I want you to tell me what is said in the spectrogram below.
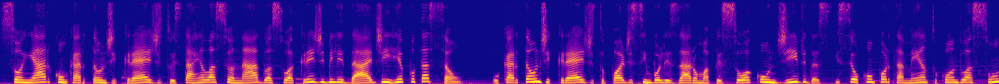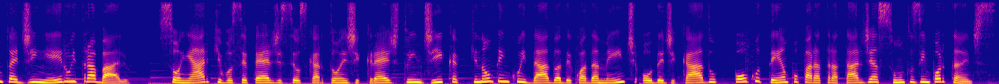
Sonhar com cartão de crédito está relacionado à sua credibilidade e reputação. O cartão de crédito pode simbolizar uma pessoa com dívidas e seu comportamento quando o assunto é dinheiro e trabalho. Sonhar que você perde seus cartões de crédito indica que não tem cuidado adequadamente ou dedicado pouco tempo para tratar de assuntos importantes.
